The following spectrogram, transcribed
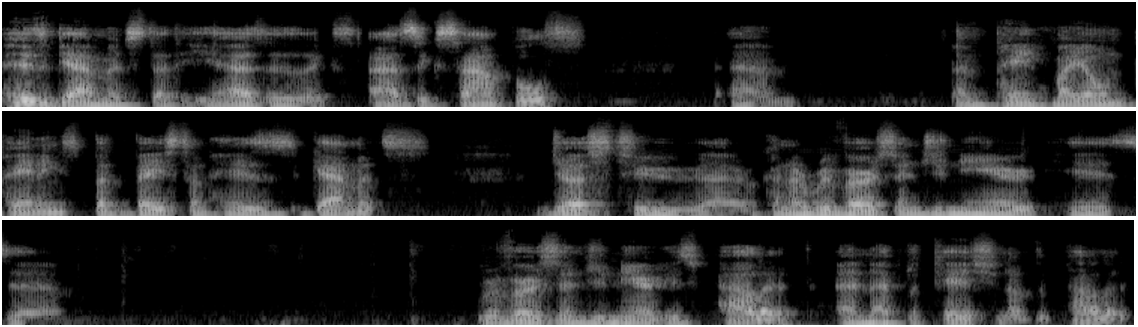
his gamuts that he has as, as examples um, and paint my own paintings but based on his gamuts just to uh, kind of reverse engineer his um, reverse engineer his palette and application of the palette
